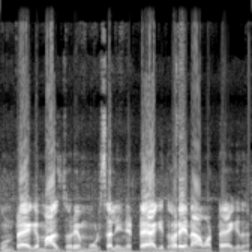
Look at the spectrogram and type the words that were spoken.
কোনটা আগে মাছ ধরে মোরসালিনেরটা আগে ধরে না আমারটা আগে ধরে।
